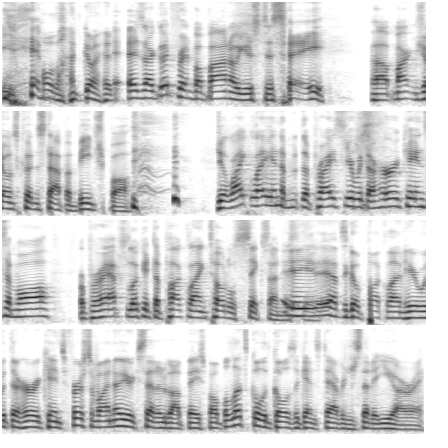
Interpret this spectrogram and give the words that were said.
Hold on, go ahead. As our good friend Babano used to say, uh, Martin Jones couldn't stop a beach ball. Do you like laying the, the, price here with the Hurricanes and all? Or perhaps look at the puck line total six on this. You have to go puck line here with the Hurricanes. First of all, I know you're excited about baseball, but let's go with goals against average instead of ERA.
